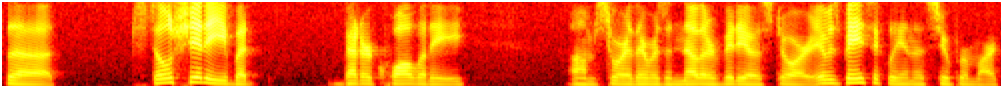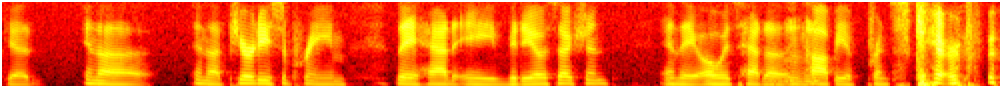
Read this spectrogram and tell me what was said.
the still shitty but better quality um, store. There was another video store. It was basically in the supermarket in a in a Purity Supreme. They had a video section and they always had a Mhm. copy of Princess Caraboo.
